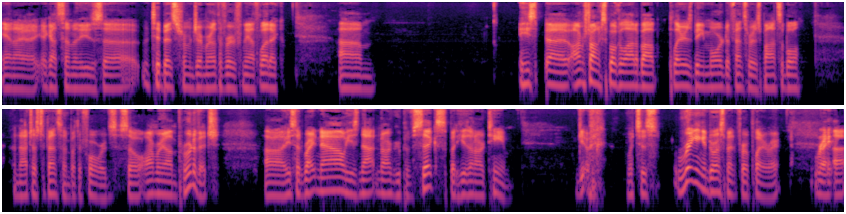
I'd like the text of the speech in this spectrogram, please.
and I, I got some of these uh, tidbits from Jim Rutherford from the Athletic. Um, he's uh, Armstrong spoke a lot about players being more defensively responsible, and not just defensemen, but their forwards. So Armorion Perunovich, uh, he said right now he's not in our group of six, but he's on our team, Get, which is ringing endorsement for a player, right? right Uh,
